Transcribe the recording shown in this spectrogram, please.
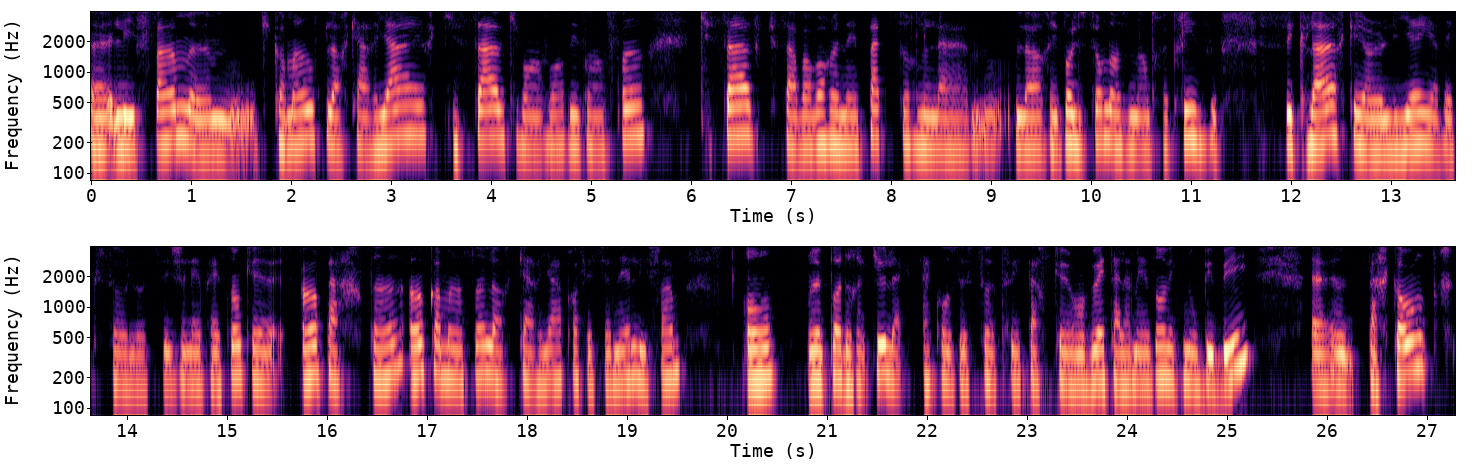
Euh, les femmes qui commencent leur carrière, qui savent qu'ils vont avoir des enfants, qui savent que ça va avoir un impact sur la, leur évolution dans une entreprise, c'est clair qu'il y a un lien avec ça. J'ai l'impression que en partant, en commençant leur carrière professionnelle, les femmes ont un pas de recul à, cause de ça, parce qu'on veut être à la maison avec nos bébés. Euh, par contre,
